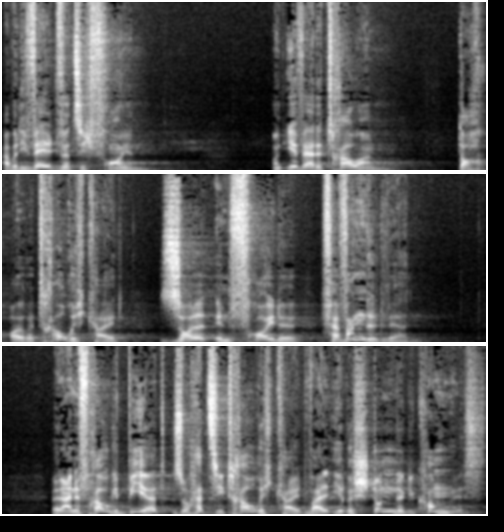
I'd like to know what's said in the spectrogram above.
aber die Welt wird sich freuen und ihr werdet trauern, doch eure Traurigkeit soll in Freude verwandelt werden. Wenn eine Frau gebiert, so hat sie Traurigkeit, weil ihre Stunde gekommen ist.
